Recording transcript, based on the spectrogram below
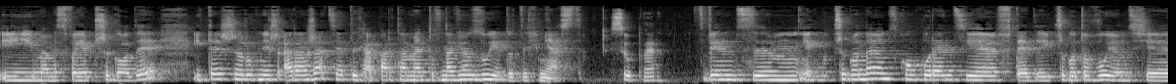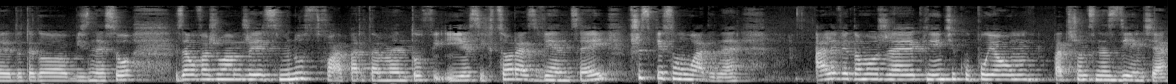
i mamy swoje przygody. I też również aranżacja tych apartamentów nawiązuje do tych miast. Super. Więc jakby przeglądając konkurencję wtedy i przygotowując się do tego biznesu, zauważyłam, że jest mnóstwo apartamentów i jest ich coraz więcej. Wszystkie są ładne, ale wiadomo, że klienci kupują patrząc na zdjęcia.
